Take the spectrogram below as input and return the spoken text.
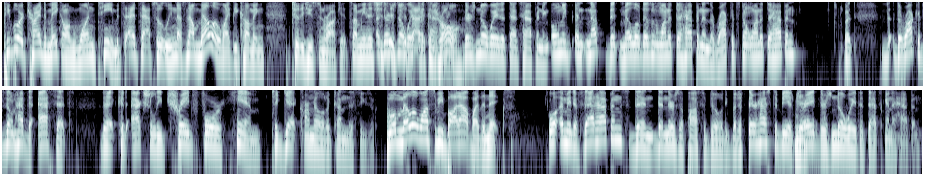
people are trying to make on one team. It's it's absolutely nuts. Now Melo might be coming to the Houston Rockets. I mean, it's uh, just There's it's, no it's out of control. happening. There's no way that that's happening. Only, and not that Melo doesn't want it to happen, and the Rockets don't want it to happen, but the, the Rockets don't have the assets that could actually trade for him to get Carmelo to come this season. Well, Melo wants to be bought out by the Knicks. Well, I mean, if that happens, then then there's a possibility. But if there has to be a trade, there's no way that that's going to happen.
